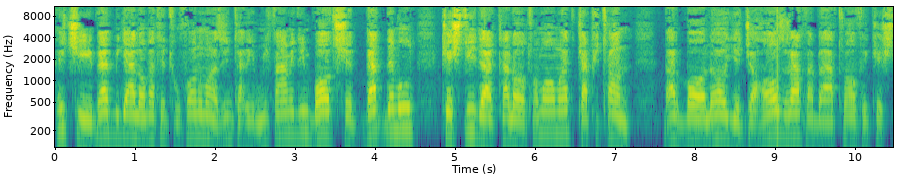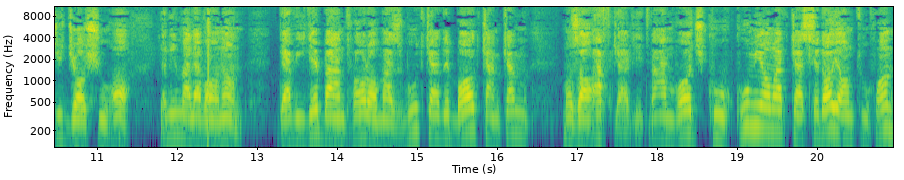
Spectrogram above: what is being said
هیچی. بعد میگه علامت طوفان ما از این طریق میفهمیدیم. باد شدت نمود. کشتی در تلاطم آمد. کپیتان بر بالای جهاز رفت و به اطراف کشتی جاشوها یعنی ملوانان دویده بندها را مضبوط کرده. باد کم کم مضاعف گردید و امواج کوهکو می آمد که از صدای آن طوفان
